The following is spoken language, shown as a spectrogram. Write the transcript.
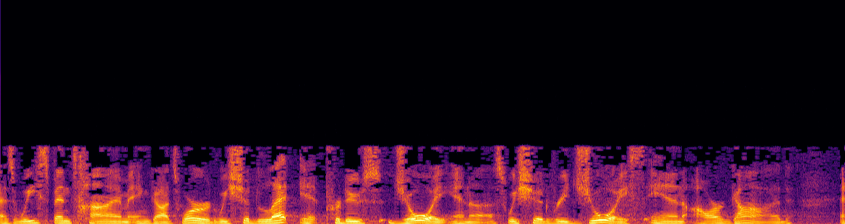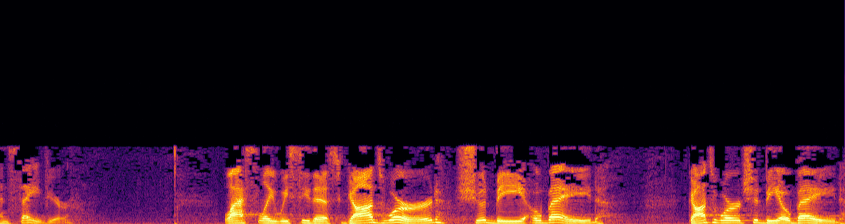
as we spend time in God's Word, we should let it produce joy in us. We should rejoice in our God and Savior. Lastly, we see this God's Word should be obeyed. God's Word should be obeyed.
